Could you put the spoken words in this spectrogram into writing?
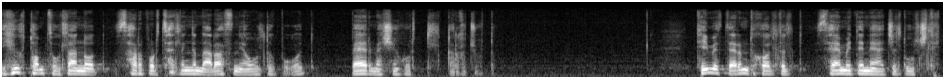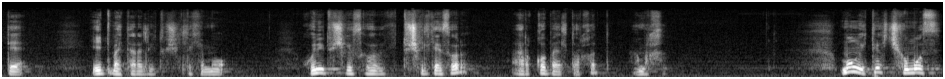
ихэнх том цуглаанууд сар бүр цалинг нь араас нь явуулдаг бөгөөд байр машин хүртэл гаргаж өгдөг. Тиймээс зарим тохиолдолд сайн мэдээний ажилд үйлчлэхдээ эд материалыг түшиглэх юм уу? Хүний түшиглэхээсөөр аргагүй байлд ороход амархан. Мөн итгэгч хүмүүс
